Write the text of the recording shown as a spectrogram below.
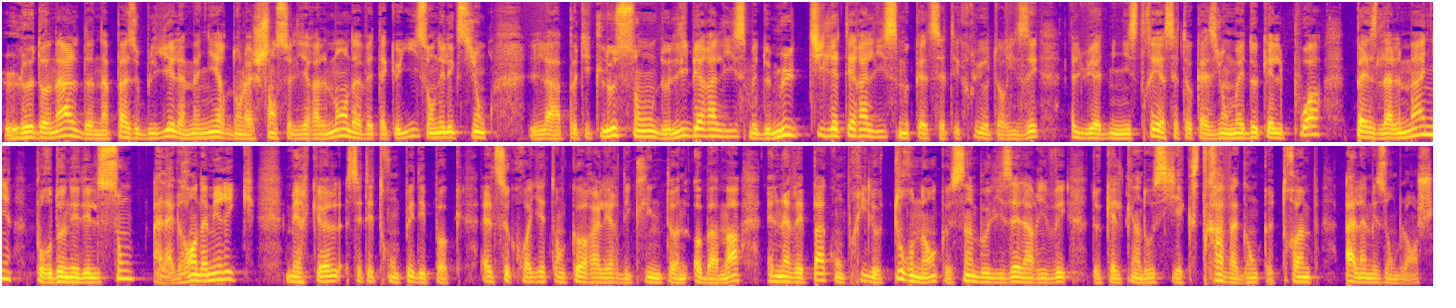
Le Donald n'a pas oublié la manière dont la chancelière allemande avait accueilli son élection. La petite leçon de libéralisme et de multilatéralisme qu'elle s'était crue autorisée à lui administrer à cette occasion. Mais de quel poids pèse l'Allemagne pour donner des leçons à la grande Amérique. Merkel s'était trompée d'époque. Elle se croyait encore à l'ère des Clinton-Obama. Elle n'avait pas compris le tournant que symbolisait l'arrivée de quelqu'un d'aussi extravagant que Trump à la Maison Blanche.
